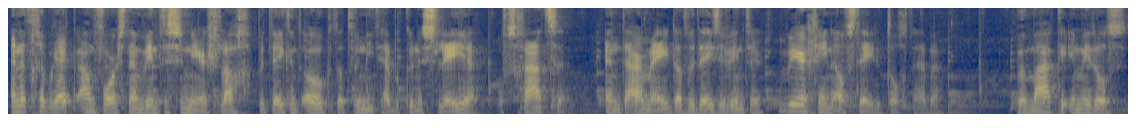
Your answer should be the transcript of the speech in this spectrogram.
En het gebrek aan vorst en winterse neerslag betekent ook dat we niet hebben kunnen sleeën of schaatsen. En daarmee dat we deze winter weer geen Elfstedentocht hebben. We maken inmiddels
